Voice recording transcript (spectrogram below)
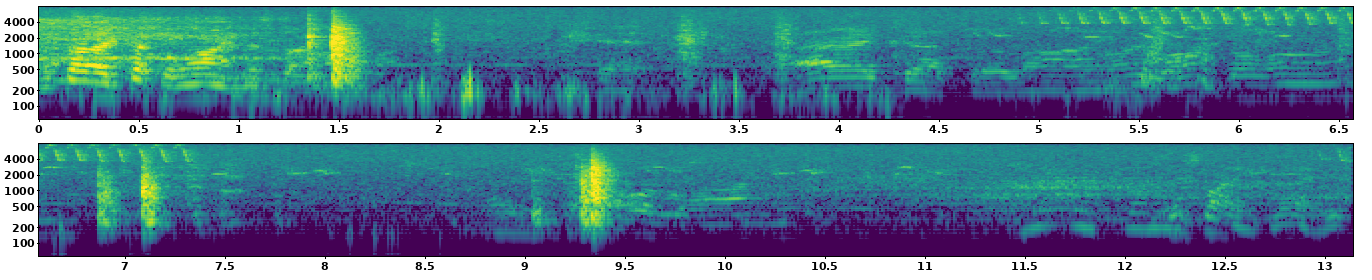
I thought I'd cut the line this time. Okay. I cut the line. This line's nice.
